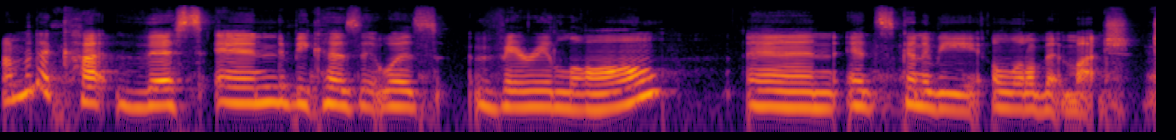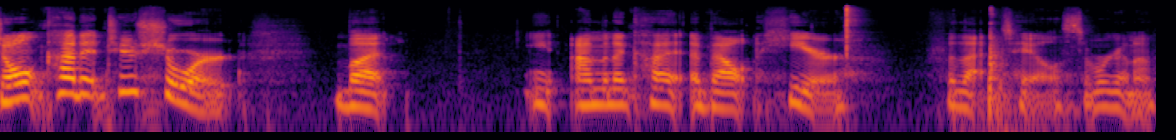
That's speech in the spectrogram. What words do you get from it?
I'm going to cut this end because it was very long and it's going to be a little bit much. Don't cut it too short, but I'm going to cut about here for that tail. So we're going to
